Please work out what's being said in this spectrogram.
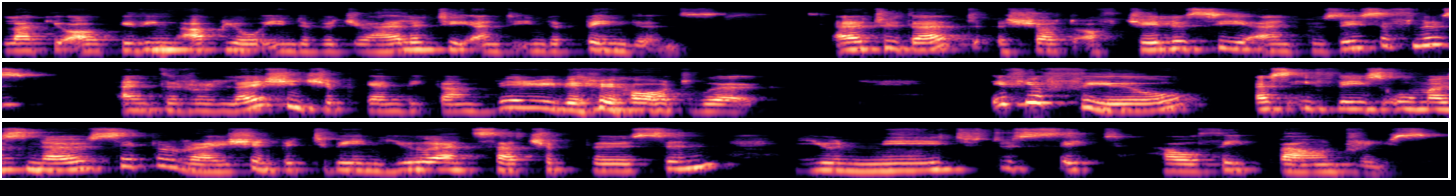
like you are giving up your individuality and independence. Add to that a shot of jealousy and possessiveness, and the relationship can become very, very hard work. If you feel as if there's almost no separation between you and such a person, you need to set healthy boundaries.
